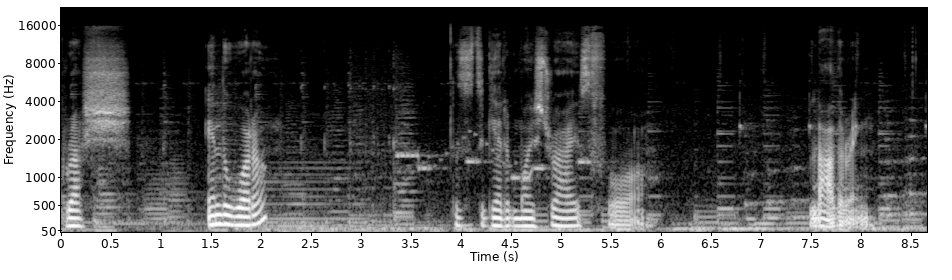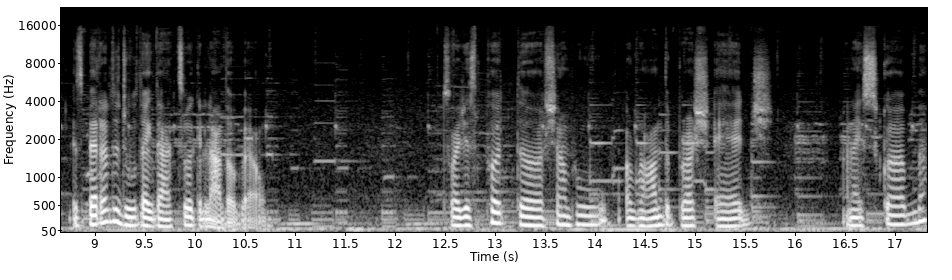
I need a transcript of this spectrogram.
brush in the water. This is to get it moisturized for lathering. It's better to do it like that so it can lather well. So I just put the shampoo around the brush edge and I scrub.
